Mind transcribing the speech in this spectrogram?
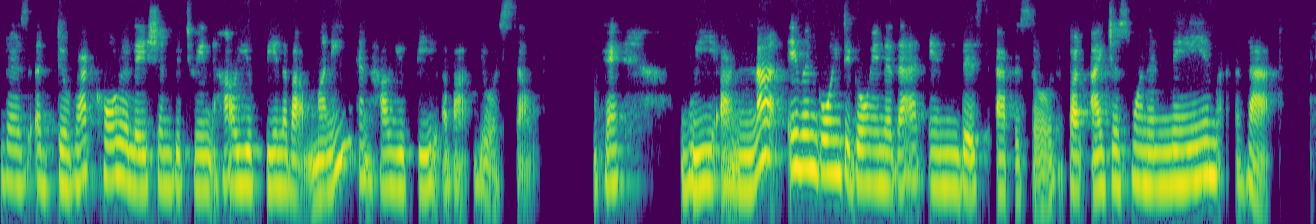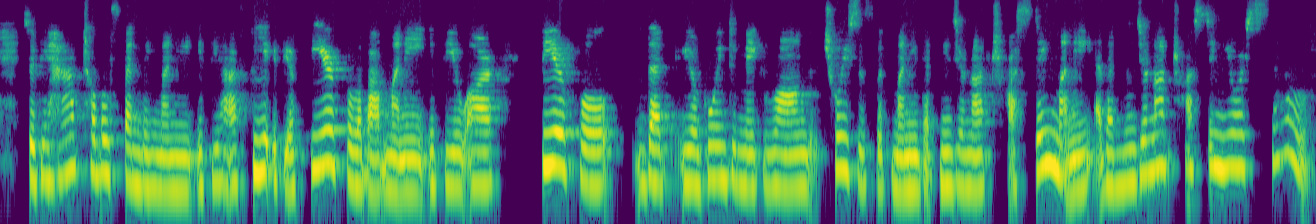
there's a direct correlation between how you feel about money and how you feel about yourself. Okay. We are not even going to go into that in this episode, but I just want to name that. So if you have trouble spending money, if you have fear, if you're fearful about money, if you are fearful that you're going to make wrong choices with money, that means you're not trusting money, and that means you're not trusting yourself.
